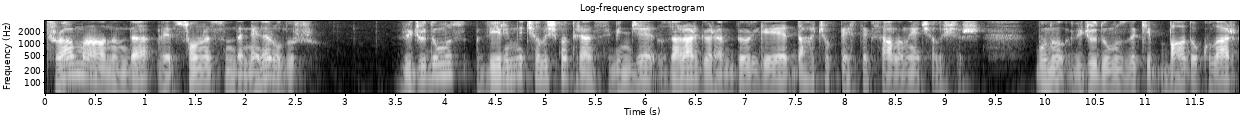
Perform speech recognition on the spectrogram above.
Travma anında ve sonrasında neler olur? Vücudumuz verimli çalışma prensibince zarar gören bölgeye daha çok destek sağlamaya çalışır. Bunu vücudumuzdaki bağ dokular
